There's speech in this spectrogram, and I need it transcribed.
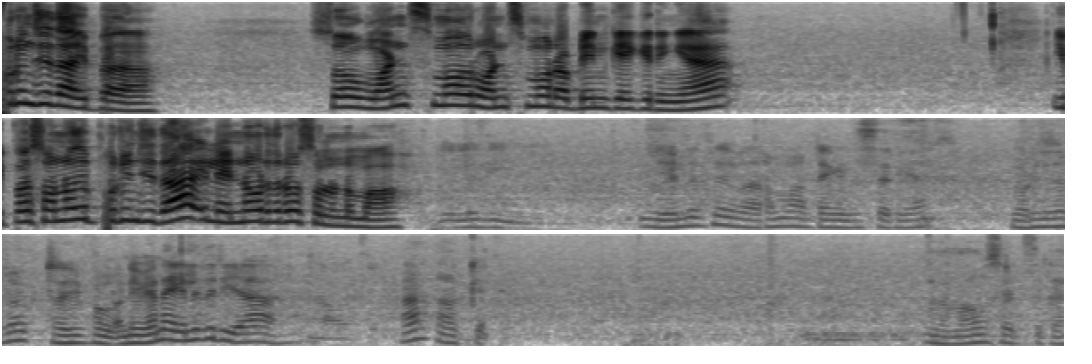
புரிஞ்சுதா இப்போ? So once more once more அப்படின்னு கேட்குறீங்க இப்போ சொன்னது புரிஞ்சுதா? இல்லை இன்னொரு தடவை சொல்லணுமா? எழுதி. எழுத வரமாட்டேங்குது சரியா? ஒரு தடவை ட்ரை பண்ணலாம் நீ வேணா எழுதுறியா? ஆ ஓகே. இந்த மவுஸ் எடுத்துக்க.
